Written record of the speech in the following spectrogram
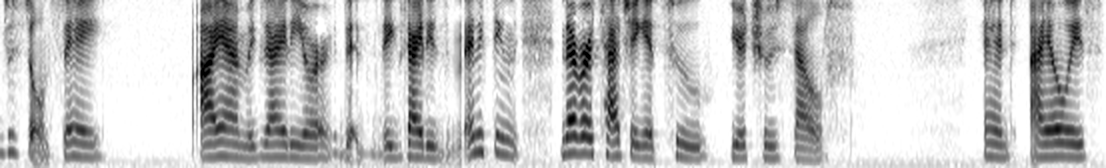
Just don't say I am anxiety or the, the anxiety is anything, never attaching it to your true self. And I always,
